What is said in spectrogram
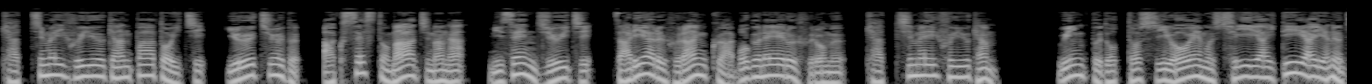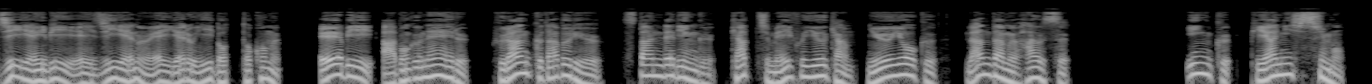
キャッチメイ・フユーキャンパート1、YouTube、アクセスとマーチ7、2011、ザリアル・フランク・アボグネール・フロム、キャッチメイ・フユーキャン。wimp.comcitingabagnale.com AB、アボグネール、フランク W、スタンレディング、キャッチメイフユーキャン、ニューヨーク、ランダムハウス。インク、ピアニッシモ、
